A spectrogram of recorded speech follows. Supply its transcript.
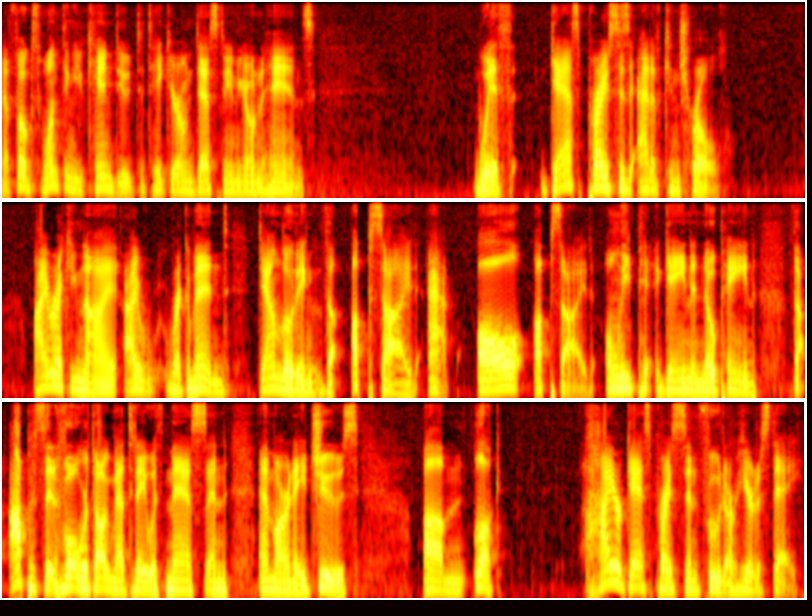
Now, folks, one thing you can do to take your own destiny in your own hands with gas prices out of control I recognize I recommend downloading the Upside app. All upside, only p- gain and no pain. The opposite of what we're talking about today with masks and mRNA juice. Um, look, higher gas prices and food are here to stay.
